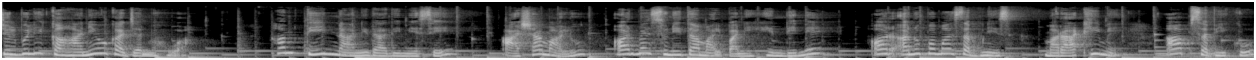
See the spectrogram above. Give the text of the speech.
चुलबुली कहानियों का जन्म हुआ। हम तीन नानी दादी में से आशा मालू और मैं सुनीता मालपानी हिंदी में और अनुपमा सबनीस मराठी में आप सभी को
